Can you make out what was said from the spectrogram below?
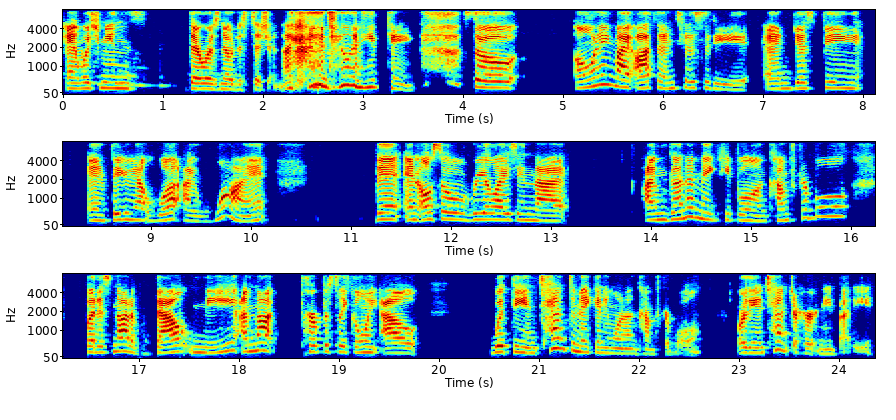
and which means there was no decision. I couldn't do anything. So owning my authenticity and just being and figuring out what I want, then and also realizing that I'm gonna make people uncomfortable, but it's not about me. I'm not purposely going out with the intent to make anyone uncomfortable or the intent to hurt anybody.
